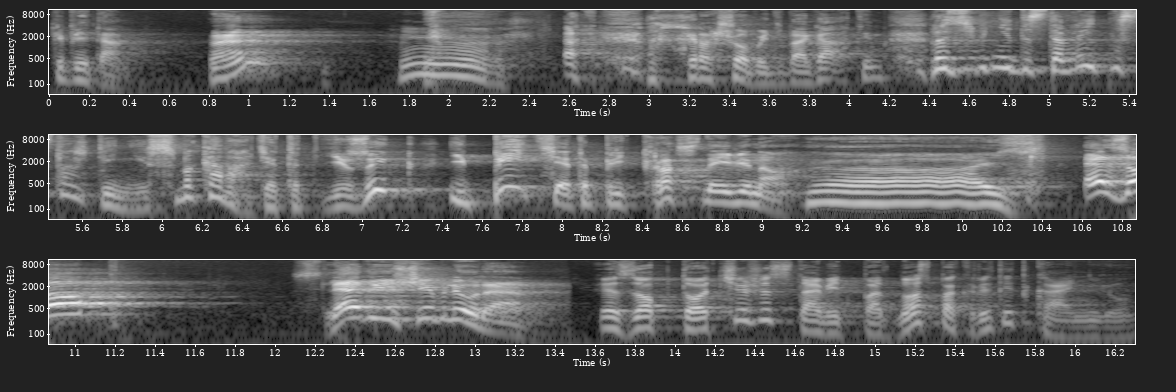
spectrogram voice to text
Капитан, а? Хорошо быть богатым. Разве не доставляет наслаждения смаковать этот язык и пить это прекрасное вино? Ай. Эзоп! Следующее блюдо. Эзоп тотчас же ставит поднос, покрытый тканью.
